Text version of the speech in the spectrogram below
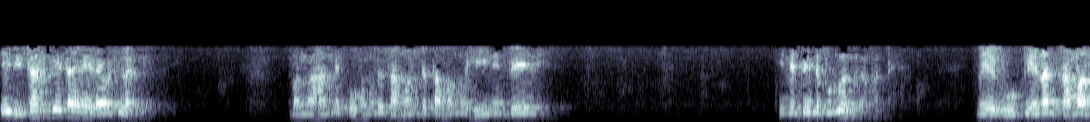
ඒ විතර්කයට මේ රැවටිලා තියෙන්නේ. මම අහන්නේ කොහොමද Tamanට Tamanව හීනෙන් පේන්නේ? හීනෙන් පේන්න පුළුවන්ද මට? මේ රූපය නම් Taman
